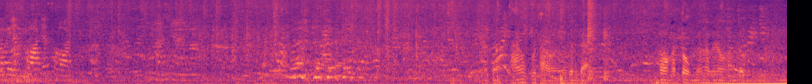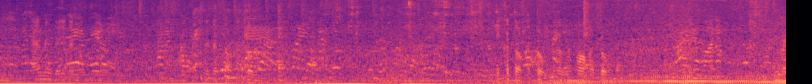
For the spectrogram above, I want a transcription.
วๆเป็นถอดจะถอดแล้วก็ทั้งผู้เฒ่าเป็นกับห่อข้าวต้มนะครับพี่น้องข้าวต้มทั้งหนึ่งก็ให้ขนมเป็นกระตอกข้าวต้มให้กระตอกข้าวต้มนะครับห่อข้าวต้มกัน ห็นไหม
